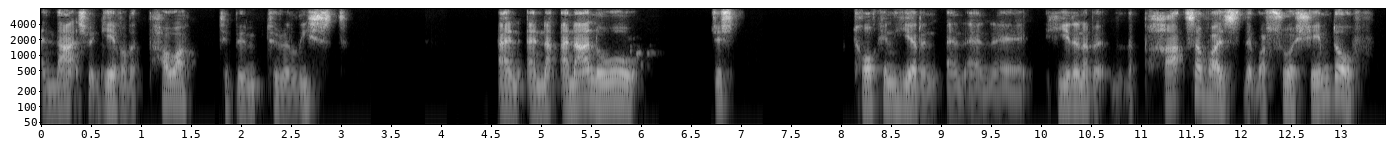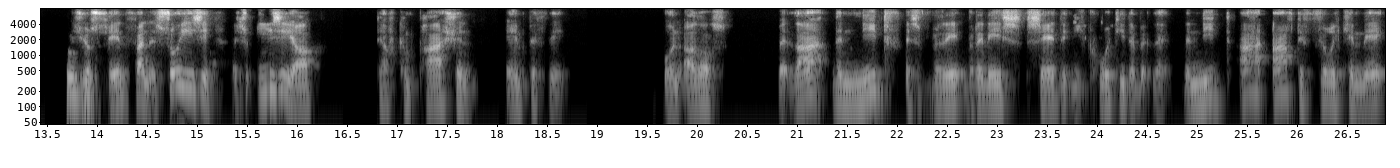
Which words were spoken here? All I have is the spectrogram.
And that's what gave her the power to be to released. And and and I know just talking here and and, and uh, hearing about the parts of us that we're so ashamed of. As you're Mhm. saying, Finn, it's so easy. It's easier to have compassion, empathy on others. But that the need, as Brene Brene said that you quoted about the, the need, I, I have to fully connect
